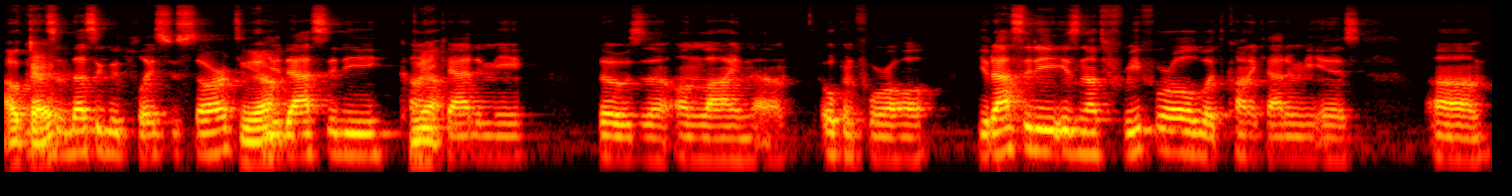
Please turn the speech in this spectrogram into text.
Okay, That's a, that's a good place to start. Yeah. Udacity, Khan Yeah. Academy, those uh, online uh, open for all. Udacity is not free for all, but Khan Academy is um,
